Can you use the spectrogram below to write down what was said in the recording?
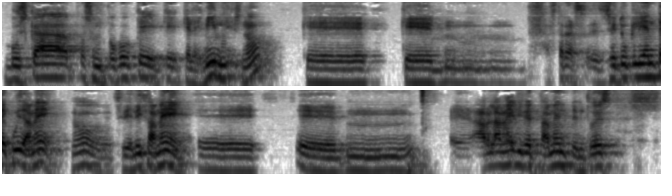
busca, pues, un poco que, le mimes, ¿no? Que, que mm, ostras, soy tu cliente, cuídame, ¿no? Fidelízame, eh, mm, háblame directamente. Entonces,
